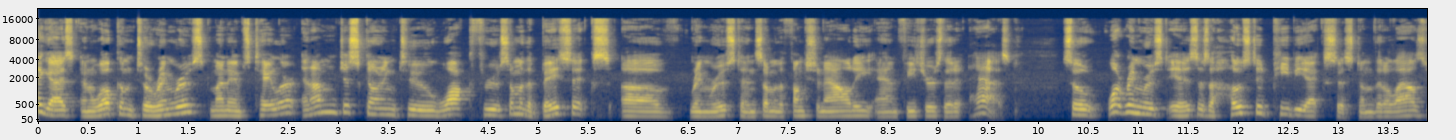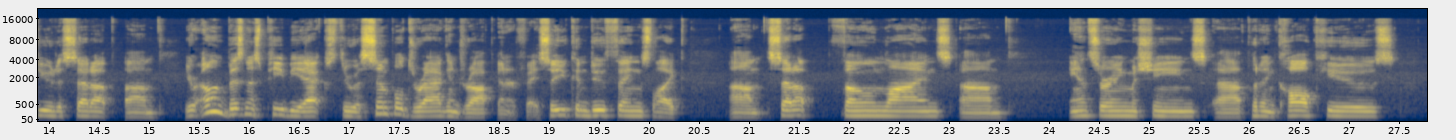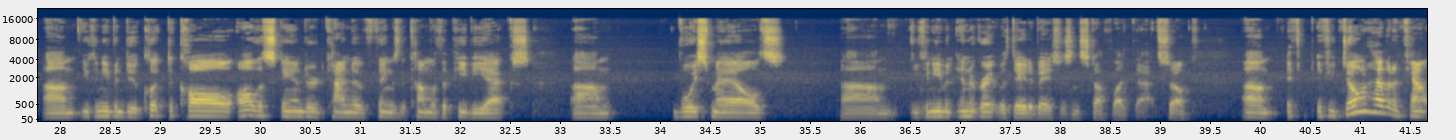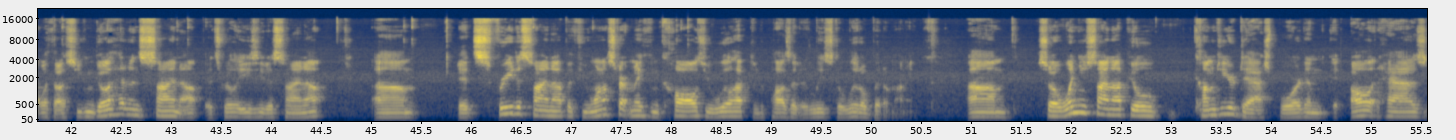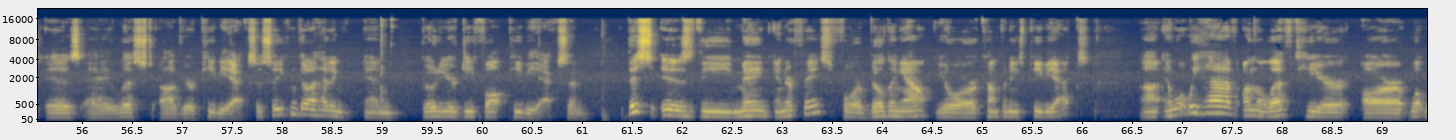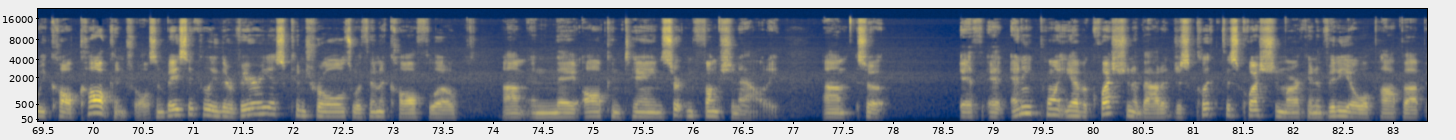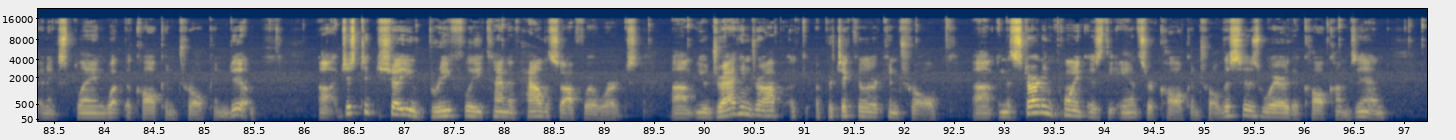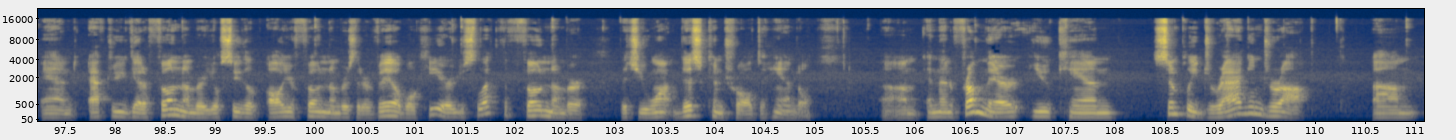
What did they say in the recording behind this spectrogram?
Hey guys, and welcome to RingRoost. My name's Taylor, and I'm just going to walk through some of the basics of RingRoost and some of the functionality and features that it has. So what RingRoost is, is a hosted PBX system that allows you to set up um, your own business PBX through a simple drag and drop interface. So you can do things like um, set up phone lines, um, answering machines, uh, put in call queues, um, you can even do click to call, all the standard kind of things that come with a PBX, um, voicemails. Um, you can even integrate with databases and stuff like that. So um, if, if you don't have an account with us, you can go ahead and sign up. It's really easy to sign up. Um, it's free to sign up. If you want to start making calls, you will have to deposit at least a little bit of money. Um, so when you sign up, you'll come to your dashboard, and it, all it has is a list of your PBXs. So you can go ahead and, and go to your default PBX. And this is the main interface for building out your company's PBX. Uh, and what we have on the left here are what we call call controls. And basically, they're various controls within a call flow, um, and they all contain certain functionality. Um, so if at any point you have a question about it, just click this question mark and a video will pop up and explain what the call control can do. Uh, just to show you briefly kind of how the software works, um, you drag and drop a, a particular control, um, and the starting point is the answer call control. This is where the call comes in, and after you get a phone number, you'll see the, all your phone numbers that are available here. You select the phone number that you want this control to handle, um, and then from there you can simply drag and drop um,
